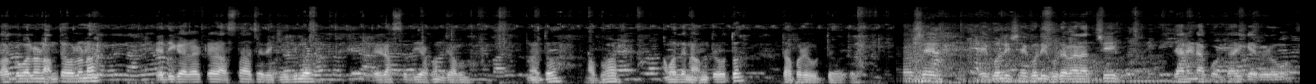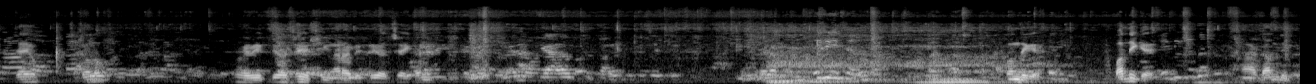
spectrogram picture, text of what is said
ভাগ্য ভালো নামতে হলো না এদিকে আর একটা রাস্তা আছে দেখিয়ে দিল এই রাস্তা দিয়ে এখন যাব নয়তো আবার আমাদের নামতে হতো তারপরে উঠতে হতো এগুলি সেগুলি ঘুরে বেড়াচ্ছি জানি না কোথায় গিয়ে বেরোবো যাই হোক চলো বিক্রি হচ্ছে সিঙ্গারা বিক্রি হচ্ছে এখানে কোন দিকে বাদিকে? হ্যাঁ ডান দিকে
